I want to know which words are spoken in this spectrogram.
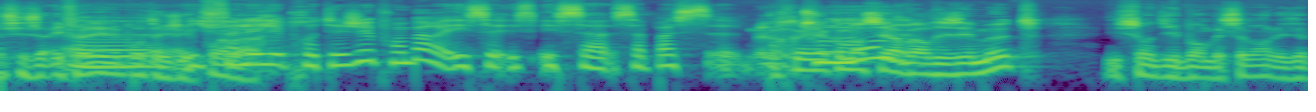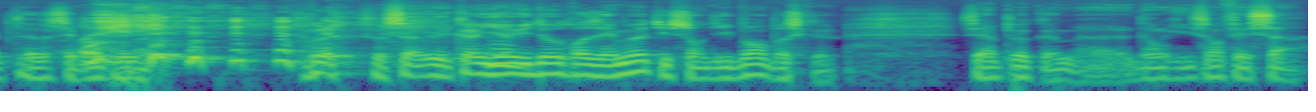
C'est ça. Il fallait les euh, protéger. Il fallait les protéger. Point barre. Et, et ça, ça, passe. Alors quand il a commencé à avoir des émeutes, ils se sont dit bon, mais c'est bon, les émeutes, c'est protégé. quand il y a eu deux ou trois émeutes, ils se sont dit bon, parce que c'est un peu comme euh, donc ils ont fait ça.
